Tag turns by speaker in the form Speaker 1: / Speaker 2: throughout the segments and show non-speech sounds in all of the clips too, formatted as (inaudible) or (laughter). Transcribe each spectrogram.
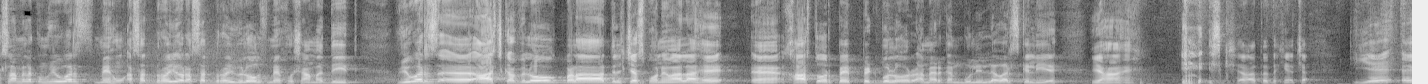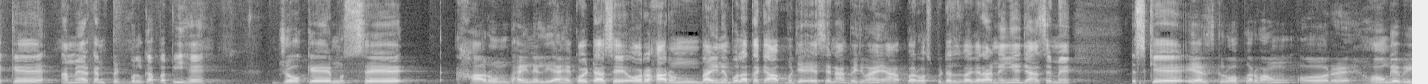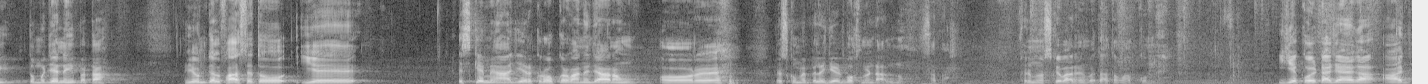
Speaker 1: अस्सलाम वालेकुम व्यूवर्स, मैं हूँ असद भरोई और असद भरोई व्लॉग्स में खुश आमदीद। व्यूवर्स आज का व्लॉग बड़ा दिलचस्प होने वाला है ख़ास तौर पे पिटबुल और अमेरिकन बुली लवर्स के लिए यहाँ हैं। (laughs) इसकी शरारत देखिए अच्छा। ये एक अमेरिकन पिटबुल का पपी है, जो कि मुझसे हारून भाई ने लिया है कोयटा से, और हारून भाई ने बोला था कि आप मुझे ऐसे ना भिजवाएँ, यहाँ पर हॉस्पिटल वगैरह नहीं है जहाँ से मैं इसके एयर्स क्रॉप करवाऊँ, और होंगे भी तो मुझे नहीं पता। ये उनके अल्फाज से तो ये इसके मैं आज एयर क्रॉप करवाने जा रहा हूँ और इसको मैं पहले जेड बॉक्स में डाल दूँ सफ़र फिर मैं उसके बारे में बताता हूँ आपको मैं। ये कोयटा जाएगा आज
